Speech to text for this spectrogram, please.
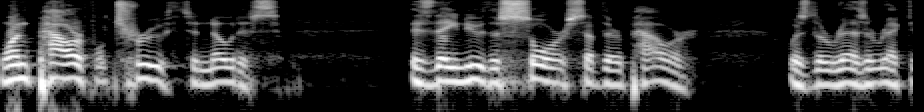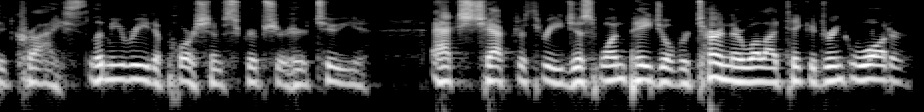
One powerful truth to notice is they knew the source of their power was the resurrected Christ. Let me read a portion of scripture here to you. Acts chapter 3, just one page over. Turn there while I take a drink of water.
